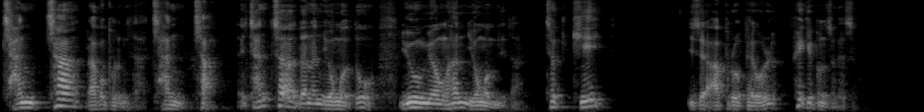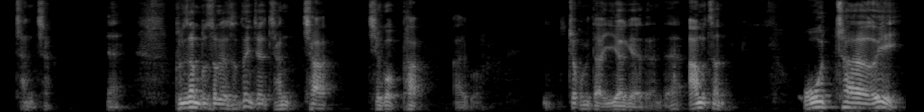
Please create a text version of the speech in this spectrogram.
잔차라고 부릅니다. 잔차. 잔차라는 용어도 유명한 용어입니다. 특히 이제 앞으로 배울 회귀 분석에서 잔차. 예. 분산 분석에서도 이제 잔차 제곱합. 아이고 조금 이따 이야기해야 되는데 아무튼 5차의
